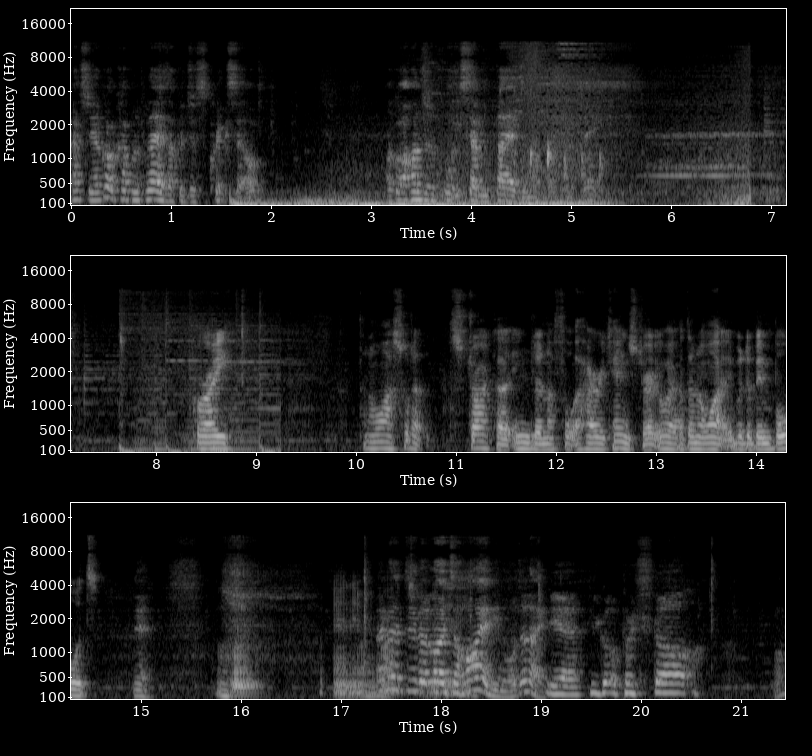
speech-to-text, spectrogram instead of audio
Actually, I've got a couple of players I could just quick sell. I've got 147 players in my fucking team. Gray. Don't know why I saw that striker England. I thought of Harry Kane straight away. I don't know why. It would have been boards. Yeah. anyway. They right. don't do the low to high anymore, do they? Yeah, you got to press start. What?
